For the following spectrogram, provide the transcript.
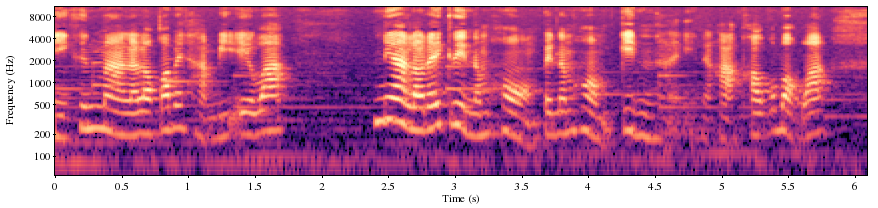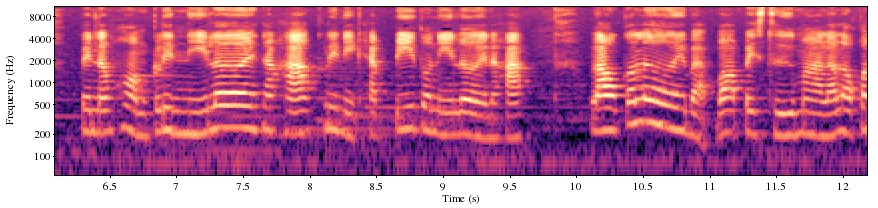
นี้ขึ้นมาแล้วเราก็ไปถาม BA ว่า เนี่ยเราได้กลิ่นน้ำหอมเป็นน้ำหอมกลิ่นไหนนะคะเขาก็บอกว่าเป็นน้ำหอมกลิ่นนี้เลยนะคะคลินิกแฮปปี้ตัวนี้เลยนะคะ เราก็เลยแบบว่าไปซื้อมาแล้วเราก็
